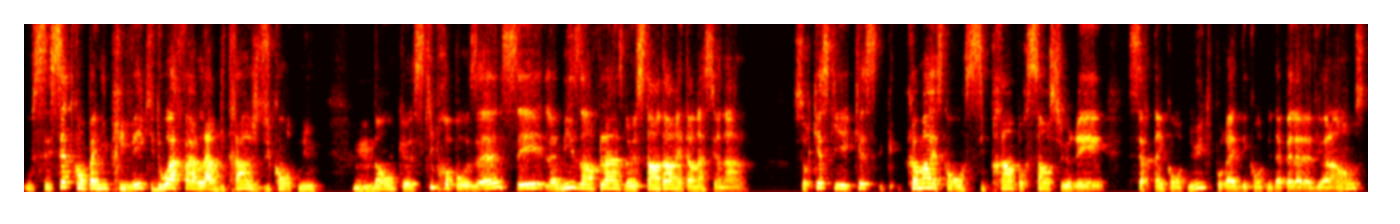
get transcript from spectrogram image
où c'est cette compagnie privée qui doit faire l'arbitrage du contenu. Mm-hmm. Donc, euh, ce qu'il proposait, c'est la mise en place d'un standard international sur qu'est-ce qui est, comment est-ce qu'on s'y prend pour censurer certains contenus qui pourraient être des contenus d'appel à la violence,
